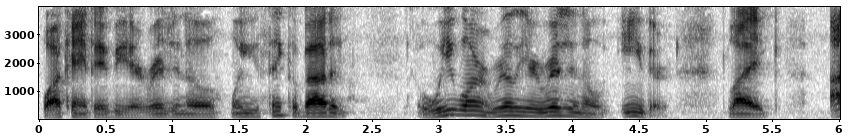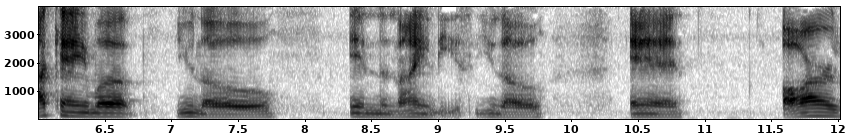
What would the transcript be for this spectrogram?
why can't they be original? When you think about it, we weren't really original either. Like I came up, you know, in the 90s, you know, and our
